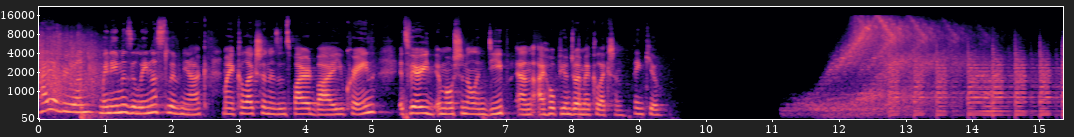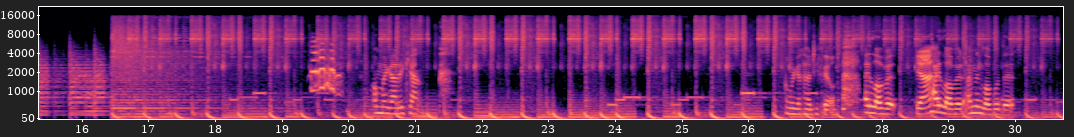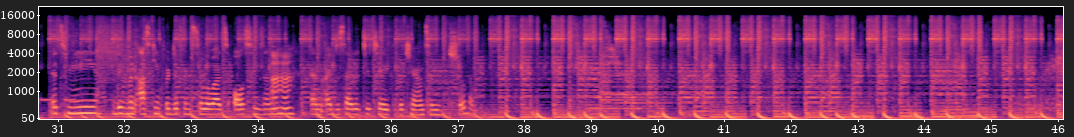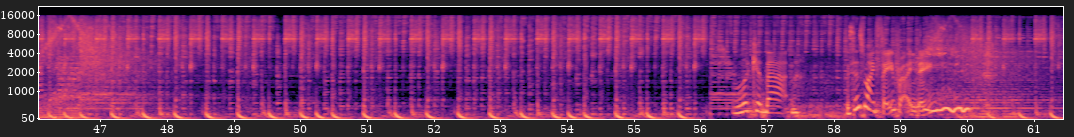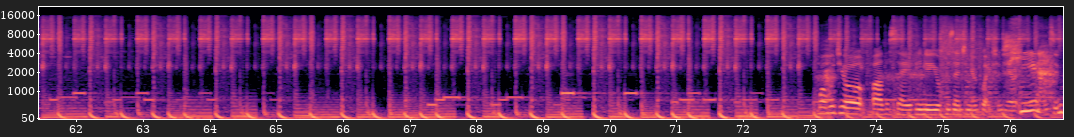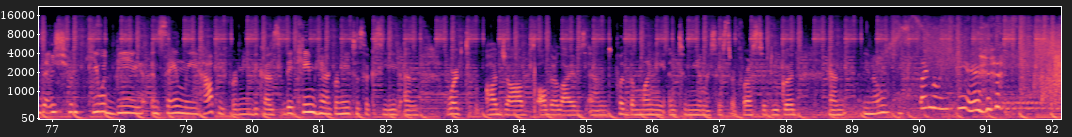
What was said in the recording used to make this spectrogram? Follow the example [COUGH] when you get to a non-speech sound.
Hi everyone, my name is Elena Slivnyak. My collection is inspired by Ukraine. It's very emotional and deep, and I hope you enjoy my collection. Thank you. Oh my god, I can't. Oh my god, how do you feel? I love it. Yeah? I love it. I'm in love with it. It's me. They've been asking for different silhouettes all season, Uh-huh. and I decided to take the chance and show them. Look at that. This is my favorite, I think. [LAUGHS] What would your father say if he knew you were presenting your collection here at the United Nations? [LAUGHS] He would be insanely happy for me because they came here for me to succeed and worked odd jobs all their lives and put the money into me and my sister for us to do good. And, you know, finally here. [LAUGHS]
